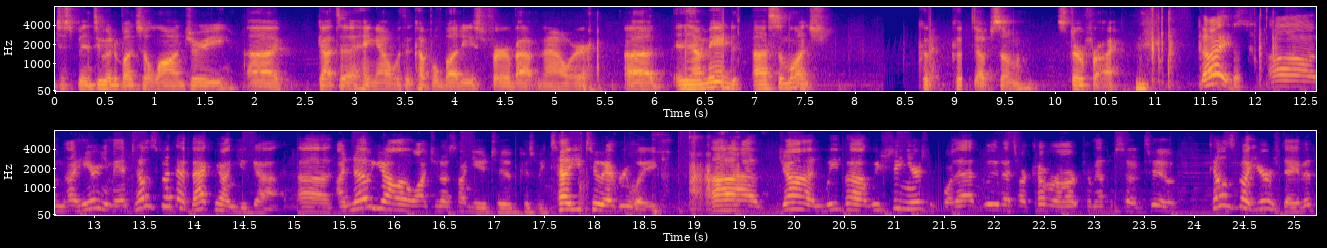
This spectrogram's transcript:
just been doing a bunch of laundry. Uh, got to hang out with a couple buddies for about an hour, uh, and I made uh, some lunch. Cook, cooked up some stir fry. Nice. Um, I hear you, man. Tell us about that background you got. Uh, I know y'all are watching us on YouTube because we tell you to every week. Uh, John, we've uh, we've seen yours before. That I believe that's our cover art from episode two. Tell us about yours, David.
